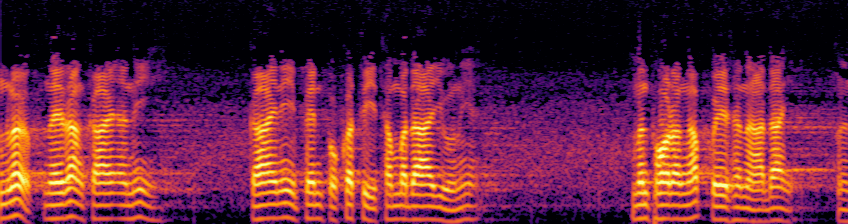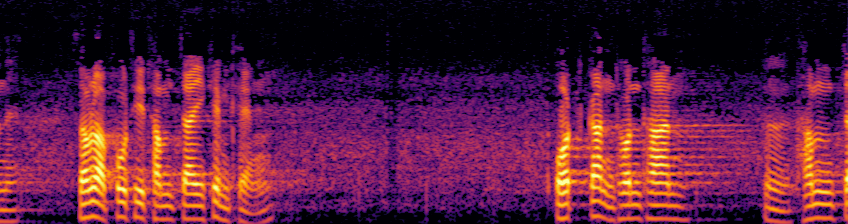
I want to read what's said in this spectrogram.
ำเริบในร่างกายอันนี้ กายนี่เป็นปกติธรรมดาอยู่เนี่ย มันพอระงับเวทนาได้นั่นเอง สำหรับผู้ที่ทำใจเข้มแข็ง อดกั้นทนทานทำใจ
